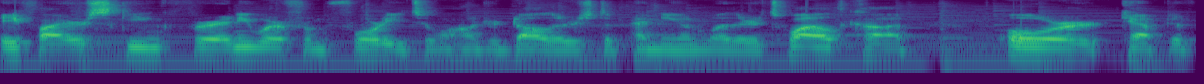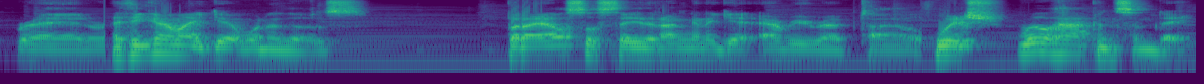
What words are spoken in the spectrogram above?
a fire skink for anywhere from 40 to $100 depending on whether it's wild caught or captive bred. I think I might get one of those. But I also say that I'm going to get every reptile, which will happen someday.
